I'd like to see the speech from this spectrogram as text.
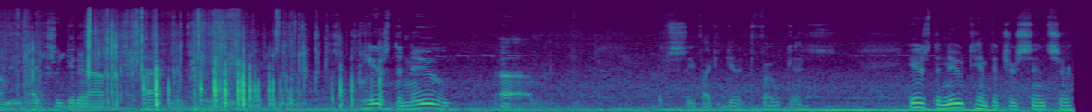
let me actually get it out of this package. Here's the new um, let's see if I can get it to focus Here's the new temperature sensor.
